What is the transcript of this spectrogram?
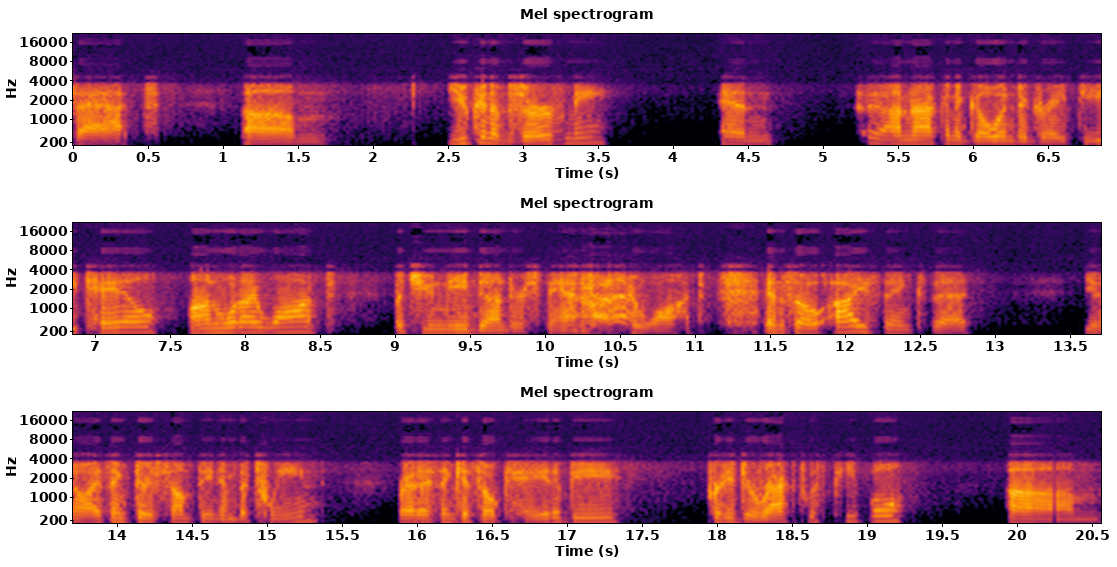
that um, you can observe me, and I'm not going to go into great detail on what I want, but you need to understand what I want. And so I think that, you know, I think there's something in between, right? I think it's okay to be pretty direct with people. Um,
